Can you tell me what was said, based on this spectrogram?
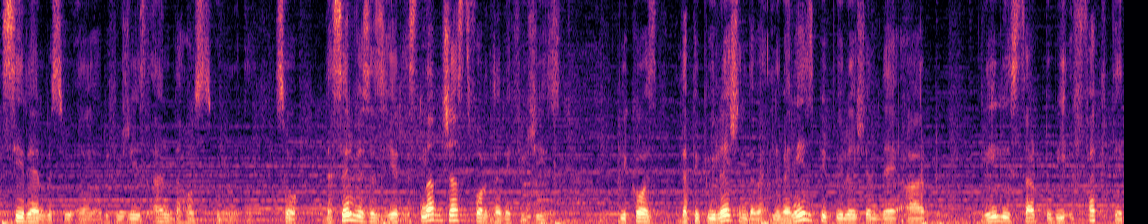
Syrian uh, refugees and the host community. So the services here is not just for the refugees because the population, the Lebanese population, they are really start to be affected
